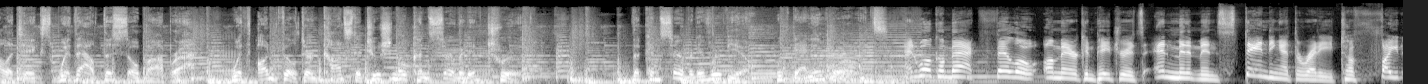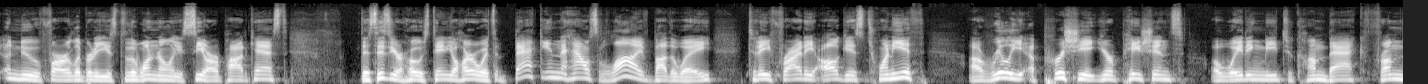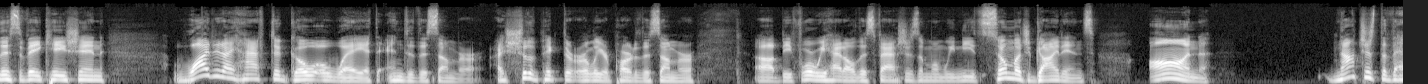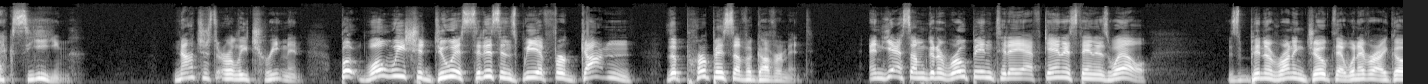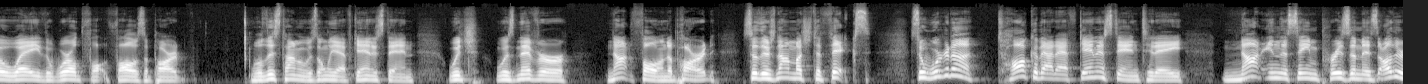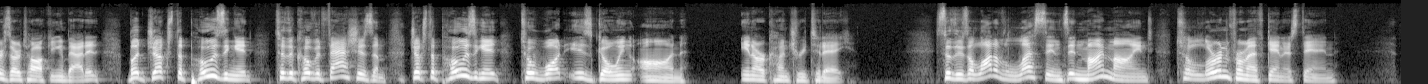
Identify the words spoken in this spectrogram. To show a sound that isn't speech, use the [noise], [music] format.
politics without the soap opera with unfiltered constitutional conservative truth. The Conservative Review with Daniel Horowitz. And welcome back, fellow American patriots and Minutemen standing at the ready to fight anew for our liberties to the one and only CR podcast. This is your host, Daniel Horowitz, back in the house live, by the way, today, Friday, August 20th. Uh, really appreciate your patience awaiting me to come back from this vacation. Why did I have to go away at the end of the summer? I should have picked the earlier part of the summer uh, before we had all this fascism when we need so much guidance on not just the vaccine, not just early treatment, but what we should do as citizens. We have forgotten the purpose of a government. And yes, I'm going to rope in today Afghanistan as well. It's been a running joke that whenever I go away, the world fa- falls apart. Well, this time it was only Afghanistan, which was never not fallen apart. So there's not much to fix. So we're going to talk about Afghanistan today, not in the same prism as others are talking about it, but juxtaposing it to the COVID fascism, juxtaposing it to what is going on in our country today. So there's a lot of lessons in my mind to learn from Afghanistan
